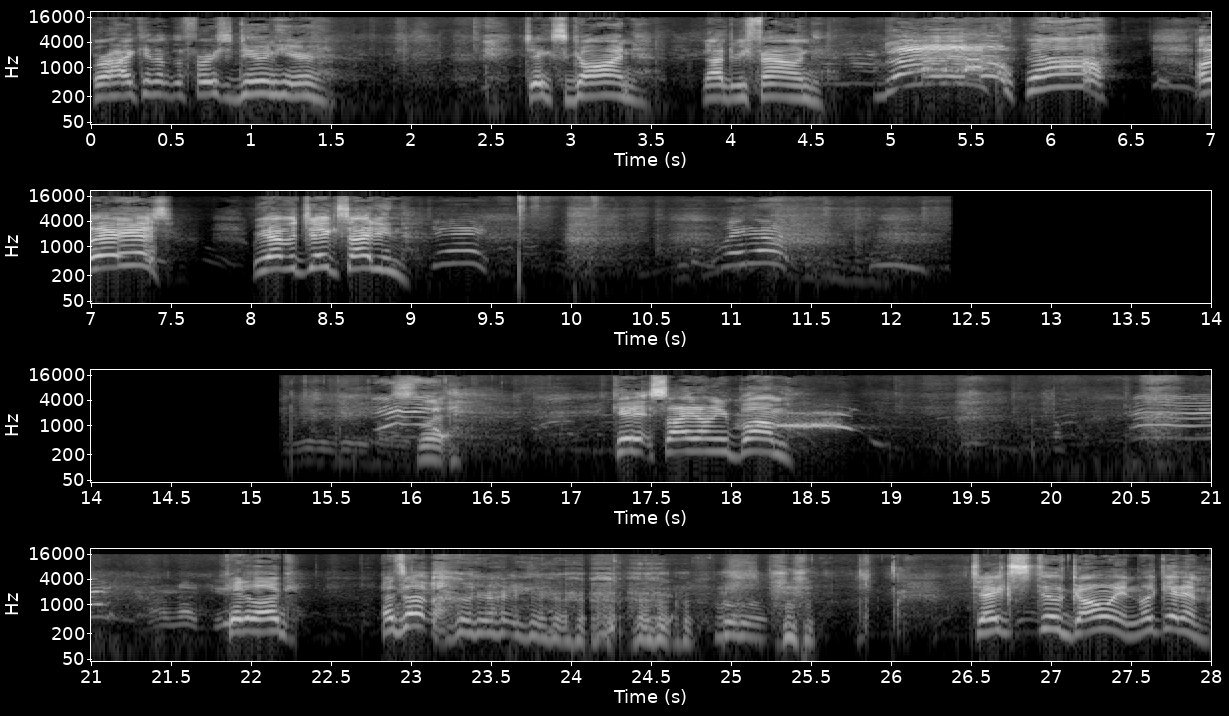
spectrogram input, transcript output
We're hiking up the first dune here. Jake's gone, not to be found. No! No! Oh, there he is. We have a Jake sighting. Jake! Wait up! Slit. Get it, slide on your bum. Get it, Lug. Heads up. Jake's still going. Look at him.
